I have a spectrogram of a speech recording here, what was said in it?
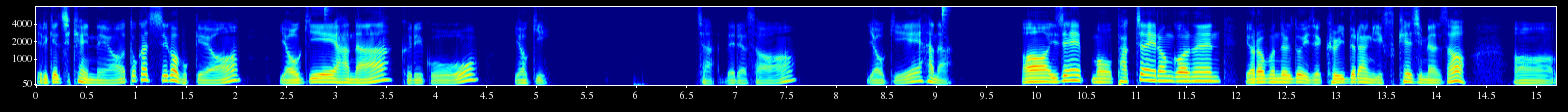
이렇게 찍혀 있네요. 똑같이 찍어 볼게요. 여기에 하나 그리고 여기 자 내려서 여기에 하나 어 이제 뭐 박자 이런 거는 여러분들도 이제 그리드랑 익숙해지면서 어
